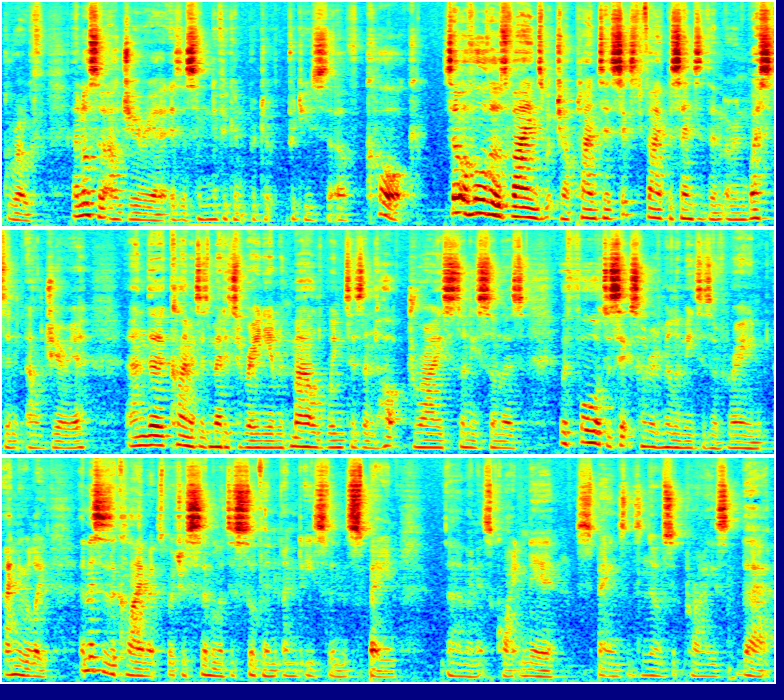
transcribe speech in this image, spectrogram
growth. And also, Algeria is a significant produ- producer of cork. So, of all those vines which are planted, 65% of them are in western Algeria, and the climate is Mediterranean with mild winters and hot, dry, sunny summers with 4 to 600 millimetres of rain annually. And this is a climate which is similar to southern and eastern Spain, um, and it's quite near Spain, so there's no surprise there.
